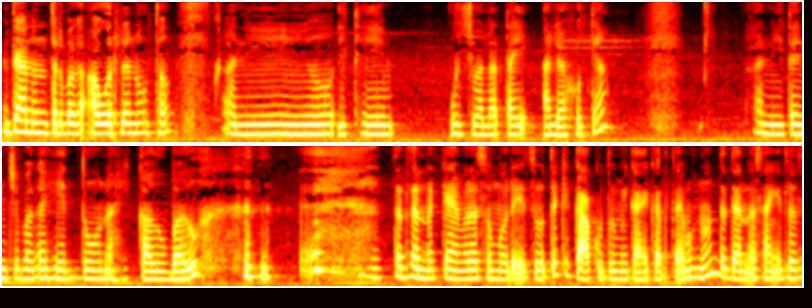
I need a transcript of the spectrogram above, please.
त्यानंतर बघा आवरलं नव्हतं. आणि इथे उज्ज्वला ताई आल्या होत्या. आणि त्यांचे बघा हे दोन आहे काळू बाळू. तर त्यांना कॅमेरा समोर यायचं होतं की काकू तुम्ही काय करताय? म्हणून. तर त्यांना सांगितलं तर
